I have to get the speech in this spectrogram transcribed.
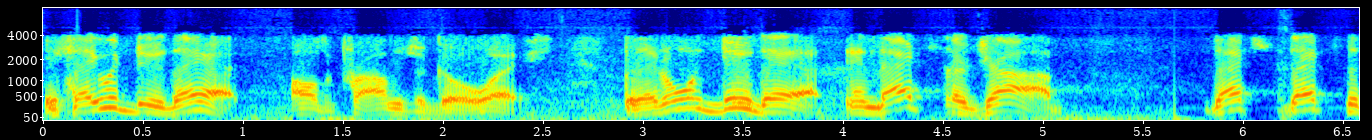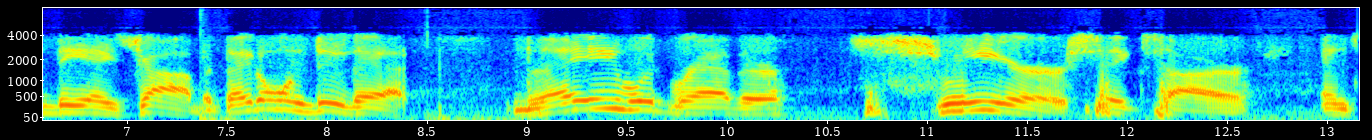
If they would do that, all the problems would go away. But they don't want to do that, and that's their job. That's that's the DA's job, but they don't want to do that. They would rather smear Sig Sauer and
